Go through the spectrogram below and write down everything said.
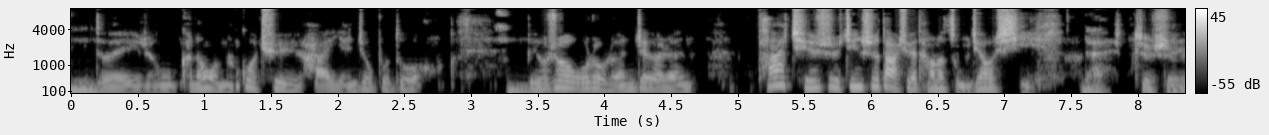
一嗯对人物，可能我们过去还研究不多。嗯比如说吴汝伦这个人，他其实是京师大学堂的总教习，对，就是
